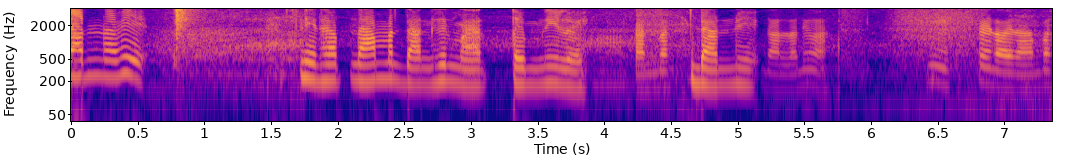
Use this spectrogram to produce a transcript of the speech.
ดันนะพี่ นี่นะครับน้ำมันดันขึ้นมาเต็มนี่เลย ดันปะดันนี่ดันแล้วนี่หว่านี่ใช่รอยน้ำปะ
